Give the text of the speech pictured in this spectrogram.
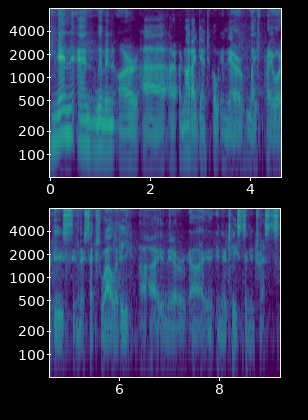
men and women are, uh, are, are, not identical in their life priorities, in their sexuality, uh, in, their, uh, in their tastes and interests.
